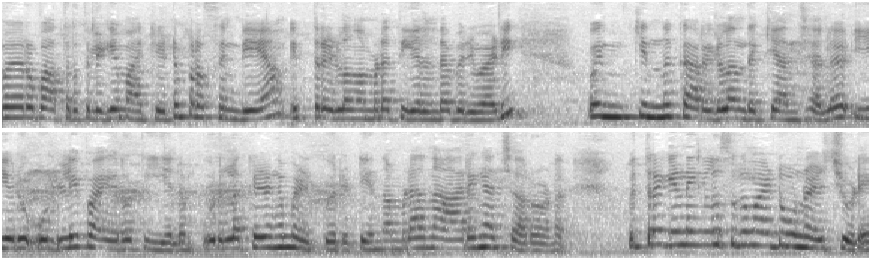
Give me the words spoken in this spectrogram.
വേറെ പാത്രത്തിലേക്ക് മാറ്റിയിട്ട് പ്രസന്റ് ചെയ്യാം. ഇത്രയുള്ള നമ്മുടെ തീയലിന്റെ പരിപാടി. അപ്പോൾ എനിക്ക് ഇന്ന് കറികൾ എന്തൊക്കെയാണെന്ന് വെച്ചാൽ ഈ ഒരു ഉള്ളി പയറ് തീയലും ഉരുളക്കിഴങ്ങ് മെഴുക്കുരുട്ടിയും നമ്മുടെ നാരങ്ങ അച്ചാറുമാണ്. അപ്പോൾ ഇത്രയൊക്കെ ഉണ്ടെങ്കിൽ സുഖമായിട്ട് ഉണഴിച്ചൂടെ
